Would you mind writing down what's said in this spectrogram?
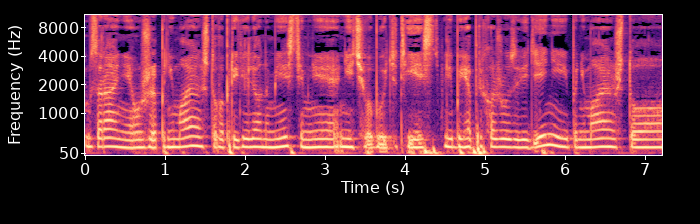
заранее уже понимаю, что в определенном месте мне нечего будет есть. Либо я прихожу в заведение и понимаю, что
